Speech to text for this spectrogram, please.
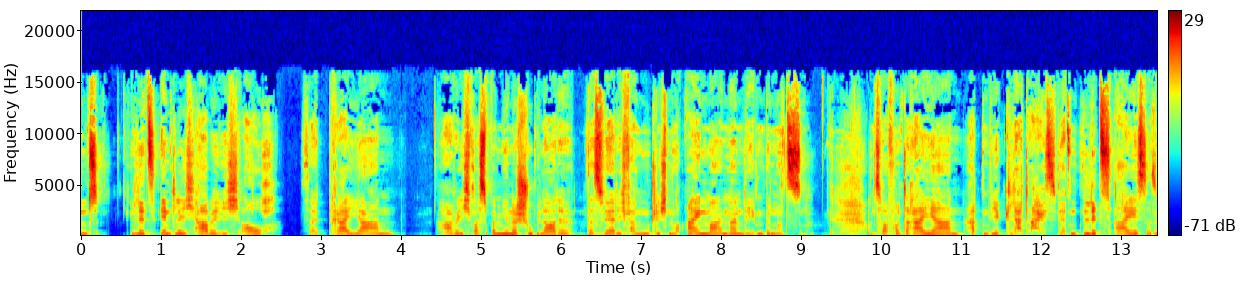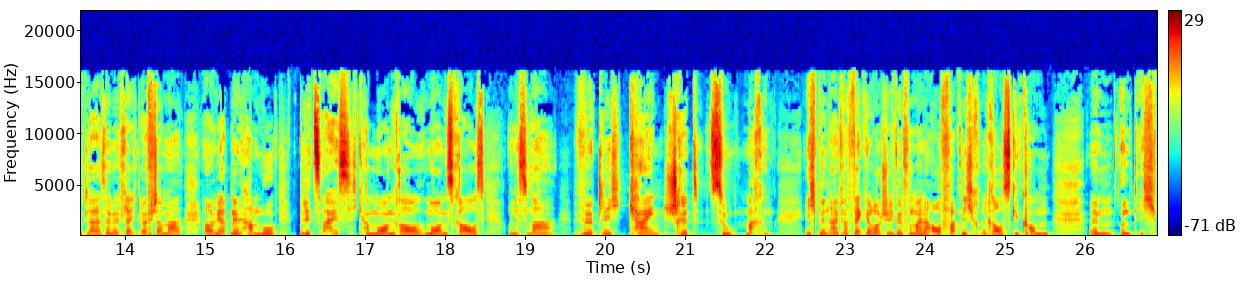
Und letztendlich habe ich auch seit drei Jahren habe ich was bei mir in der Schublade. Das werde ich vermutlich nur einmal in meinem Leben benutzen. Und zwar vor drei Jahren hatten wir Glatteis. Wir hatten Blitzeis, also Glatteis haben wir vielleicht öfter mal, aber wir hatten in Hamburg Blitzeis. Ich kam morgen raus, morgens raus und es war wirklich kein Schritt zu machen. Ich bin einfach weggerutscht. Ich bin von meiner Auffahrt nicht rausgekommen ähm, und ich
